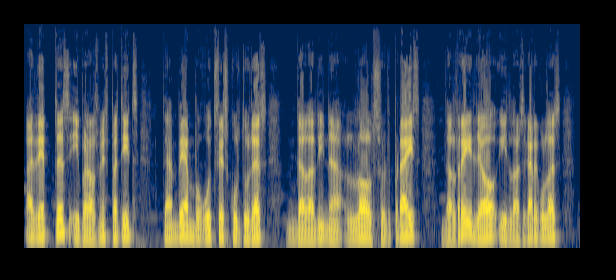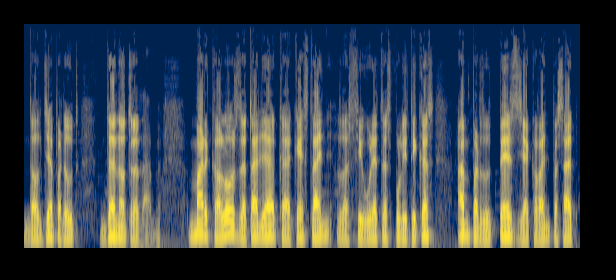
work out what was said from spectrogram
adeptes, i per als més petits també han volgut fer escultures de la Nina LOL Surprise, del Rei Lleó i les gàrgoles del Japerut de Notre Dame. Marc Alós detalla que aquest any les figuretes polítiques han perdut pes, ja que l'any passat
